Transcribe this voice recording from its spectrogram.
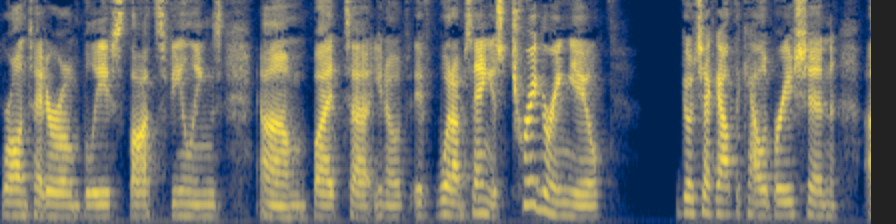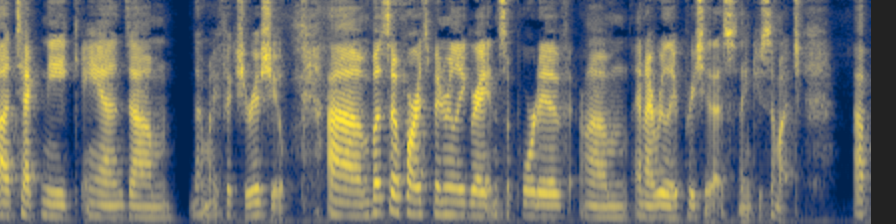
We're all entitled to our own beliefs, thoughts, feelings. Um, but, uh, you know, if, if what I'm saying is triggering you, go check out the calibration uh, technique and um, that might fix your issue um, but so far it's been really great and supportive um, and i really appreciate that so thank you so much uh,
